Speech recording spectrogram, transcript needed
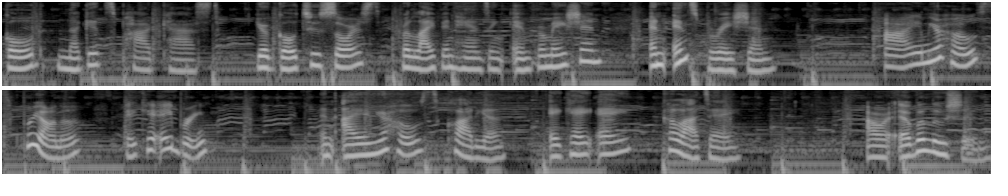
Gold Nuggets podcast, your go to source for life enhancing information and inspiration. I am your host, Brianna, aka Bree. And I am your host, Claudia, aka Kalate. Our evolution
